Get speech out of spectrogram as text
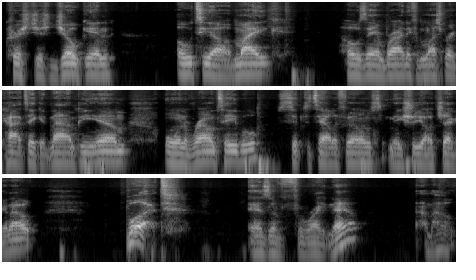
Chris just joking, OTL Mike, Jose and Bronny from Lunch Break Hot Take at 9 p.m. on the Roundtable. Sip to Tally Films. Make sure y'all check it out. But as of right now, I'm out.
